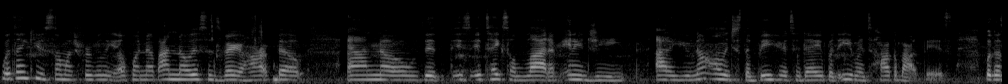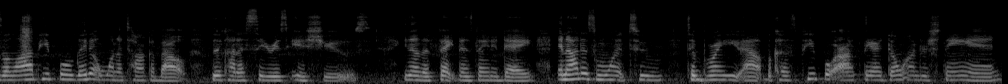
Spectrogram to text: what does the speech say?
Well, thank you so much for really opening up. I know this is very heartfelt, and I know that it takes a lot of energy out of you, not only just to be here today, but even talk about this. Because a lot of people, they don't want to talk about the kind of serious issues, you know, the fact that's day to day. And I just want to, to bring you out because people out there don't understand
